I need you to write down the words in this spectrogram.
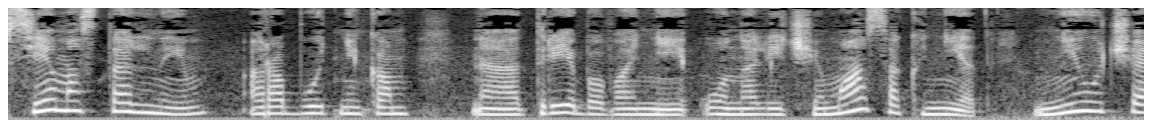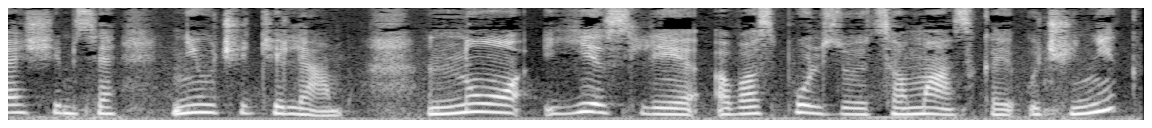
Всем остальным работникам э, требований о наличии масок нет ни учащимся, ни учителям. Но если воспользуется маской ученик,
